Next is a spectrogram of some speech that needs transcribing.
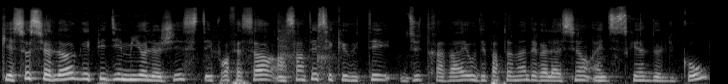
qui est sociologue, épidémiologiste et professeur en santé et sécurité du travail au département des relations industrielles de l'UCO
